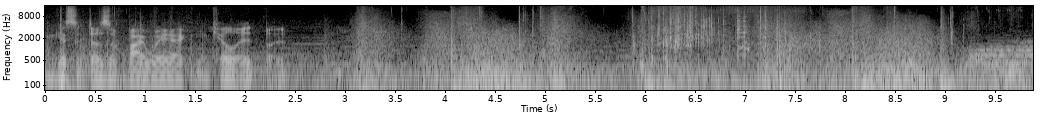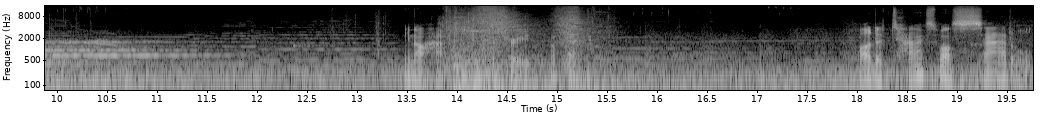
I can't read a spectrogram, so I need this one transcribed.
I guess it does a by way I can kill it, but. You I'll have to a trade. Okay. Oh, it attacks while saddled.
